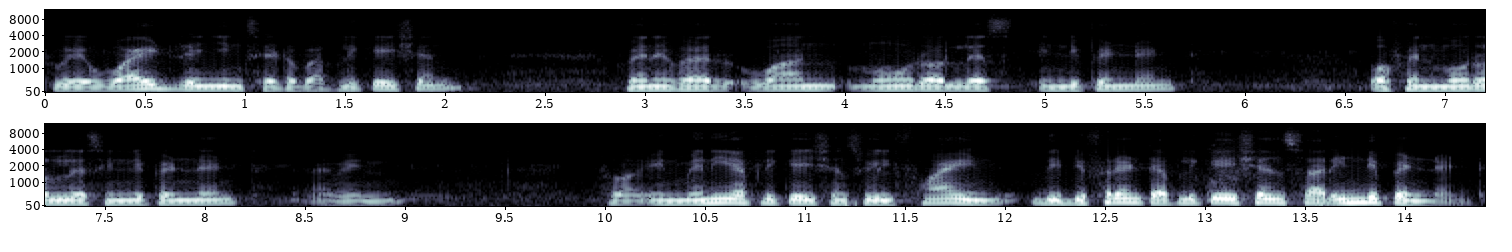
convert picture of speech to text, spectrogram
to a wide ranging set of application whenever one more or less independent often more or less independent. I mean in many applications we will find the different applications are independent,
